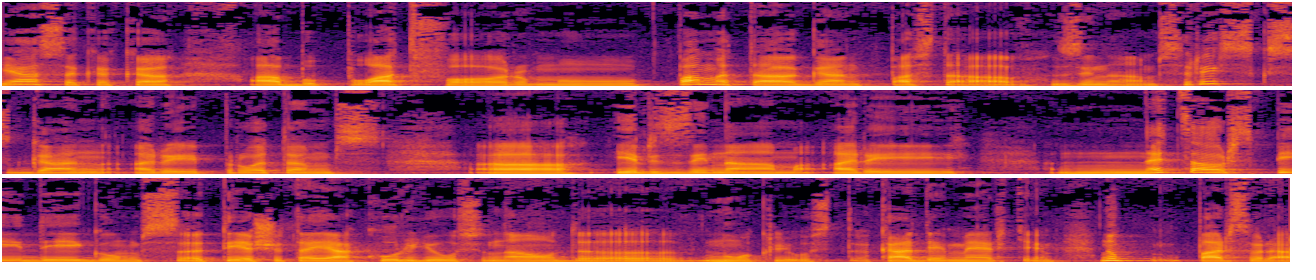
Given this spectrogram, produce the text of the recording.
jāsaka, ka abu platformu pamatā gan pastāv zināms risks, gan arī, protams, uh, ir zināma arī uh, necaurspīdīgums tieši tajā, kur jūsu nauda nokļūst, kādiem mērķiem. Nu, pārsvarā,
